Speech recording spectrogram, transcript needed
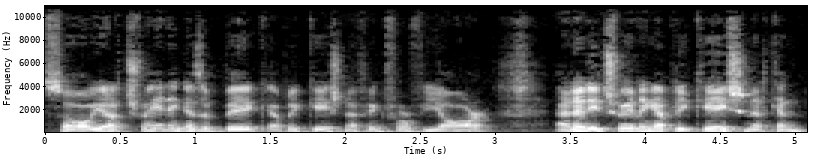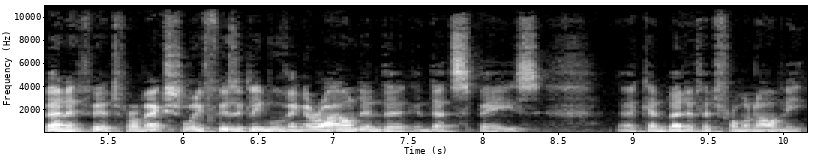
So yeah, training is a big application I think for VR, and any training application that can benefit from actually physically moving around in the in that space uh, can benefit from an Omni.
